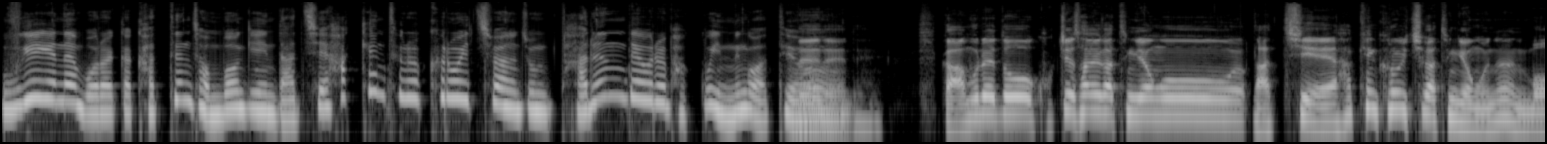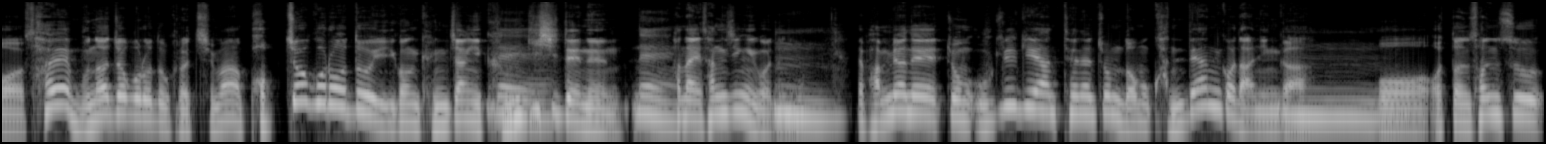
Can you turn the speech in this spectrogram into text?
우리에게는 뭐랄까 같은 전범기인 나치의 하켄 트로 크로이츠와는 좀 다른 대우를 받고 있는 것 같아요. 네네네. 그러니까 아무래도 국제사회 같은 경우 나치의 하켄 크로이츠 같은 경우는 뭐 사회 문화적으로도 그렇지만 법적으로도 이건 굉장히 금기시되는 네. 하나의 상징이거든요. 음. 반면에 좀 우길기한테는 좀 너무 관대한 것 아닌가. 음. 뭐 어떤 선수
